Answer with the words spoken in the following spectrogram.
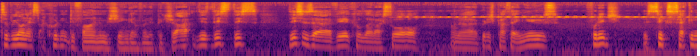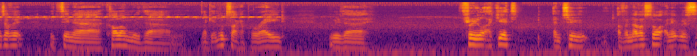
to be honest, I couldn't define a machine gun from the picture. I, this, this, this, this is a vehicle that I saw on a British Pathé News footage. There's six seconds of it. It's in a column with, um, like, it looks like a parade with uh, three like it and two of another sort, and it was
